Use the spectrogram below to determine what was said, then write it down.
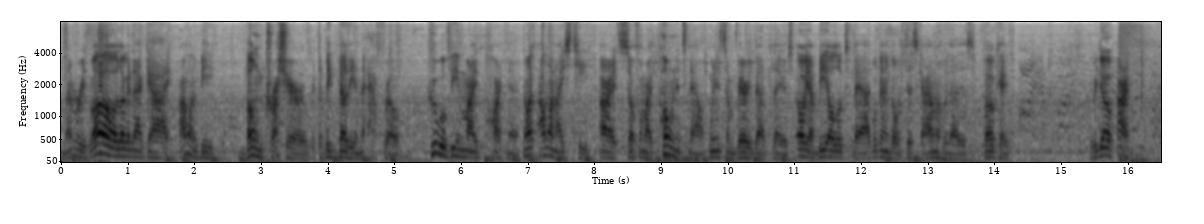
memories. Whoa, look at that guy. I want to be Bone Crusher with the big belly and the afro. Who will be my partner? You know what? I want Ice-T. Alright, so for my opponents now, we need some very bad players. Oh yeah, BL looks bad. We're gonna go with this guy. I don't know who that is. But okay. Here we go. Alright.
